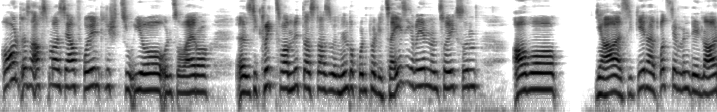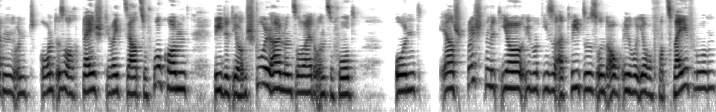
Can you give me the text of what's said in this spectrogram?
Grant ist erstmal sehr freundlich zu ihr und so weiter. Äh, sie kriegt zwar mit, dass da so im Hintergrund Polizeisirenen und Zeug sind, aber ja, sie geht halt trotzdem in den Laden und Grund ist auch gleich direkt sehr zuvorkommend, bietet ihr einen Stuhl an und so weiter und so fort. Und er spricht mit ihr über diese Arthritis und auch über ihre Verzweiflung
